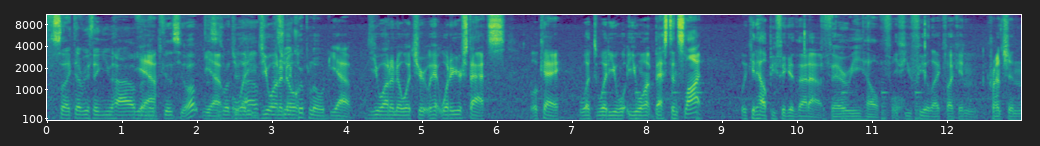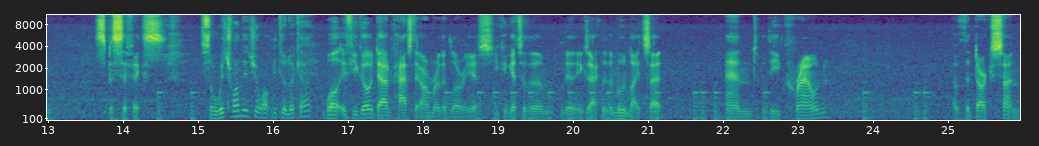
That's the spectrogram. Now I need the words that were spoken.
Just select everything you have Yeah. and it gives you, oh, this yeah. is what you do have. do you want to know? Equip load? Yeah. Do you want to know what your what are your stats? Okay. What what do you you want best in slot? We can help you figure that out Very helpful. if you feel like fucking crunching specifics. so which one did you want me to look at? Well, if you go down past the armor of the glorious, you can get to the, the exactly the moonlight set and the crown of the dark sun.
